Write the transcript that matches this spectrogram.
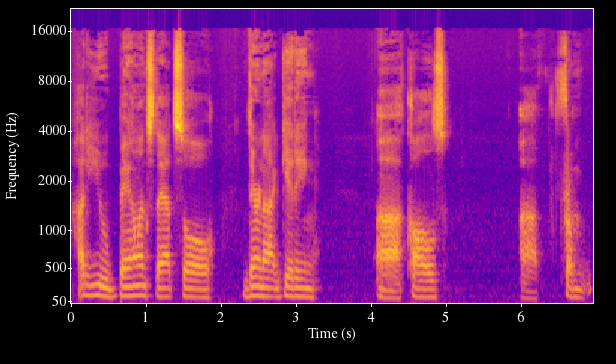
How do you balance that so they're not getting uh, calls uh, from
